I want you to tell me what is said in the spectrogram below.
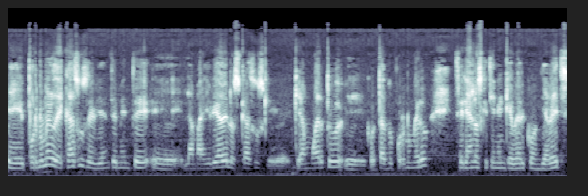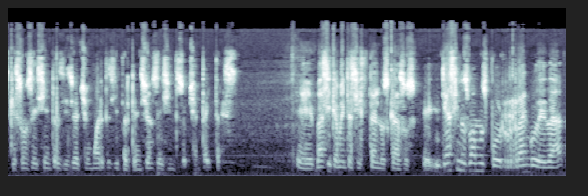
Eh, por número de casos, evidentemente, eh, la mayoría de los casos que, que han muerto, eh, contando por número, serían los que tienen que ver con diabetes, que son 618 muertes, hipertensión 683. Eh, básicamente así están los casos. Ya si nos vamos por rango de edad,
